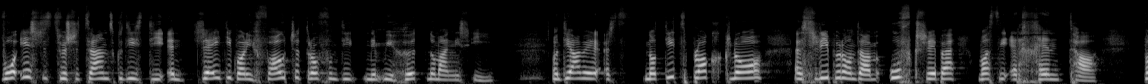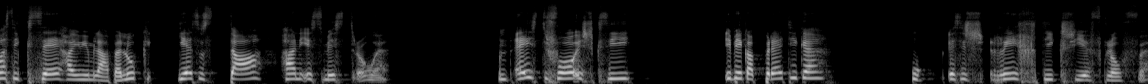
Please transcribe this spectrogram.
Wo ist es zwischen 20 und 30? Die Entscheidung, die ich falsch getroffen habe, die nimmt mich heute noch manchmal ein. Und ich habe mir einen Notizblock genommen, einen Schreiber und habe aufgeschrieben, was ich erkannt habe, was ich gesehen habe in meinem Leben. Schau, Jesus, da habe ich ein Misstrauen. Und eines davon war, ich bin predigen und es ist richtig schief gelaufen.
